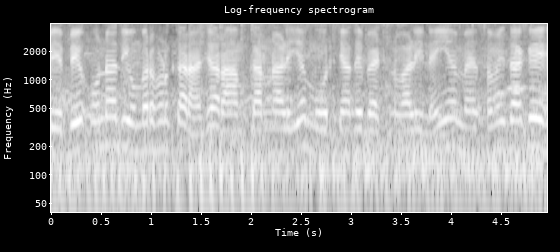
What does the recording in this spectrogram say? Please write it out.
ਬੇਬੇ ਉਹਨਾਂ ਦੀ ਉਮਰ ਹੁਣ ਘਰਾਂ 'ਚ ਆਰਾਮ ਕਰਨ ਵਾਲੀ ਆ, ਮੋਰਚਿਆਂ ਤੇ ਬੈਠਣ ਵਾਲੀ ਨਹੀਂ ਆ। ਮੈਂ ਸਮਝਦਾ ਕਿ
